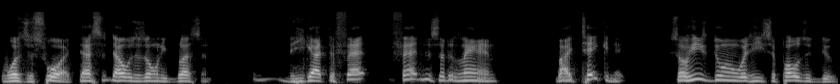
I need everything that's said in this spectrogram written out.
was the sword. That's that was his only blessing. He got the fat fatness of the land by taking it. So he's doing what he's supposed to do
